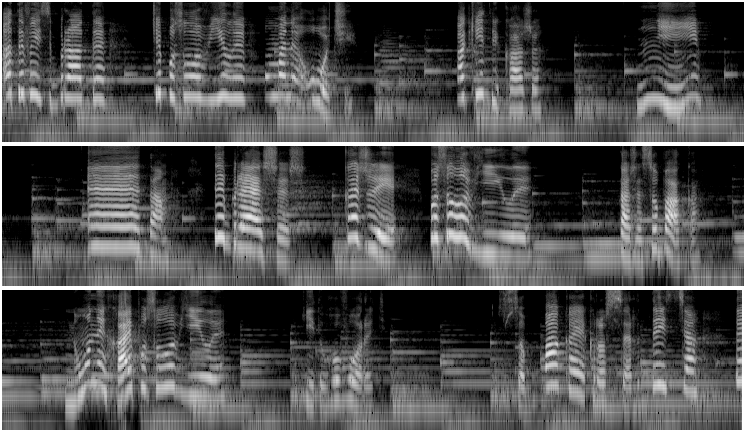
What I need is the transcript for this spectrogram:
А дивись, брате, чи посолов'їли у мене очі? А кіт і каже Ні. Е, там, ти брешеш. Кажи, посолов'їли, каже собака. Ну, нехай посолов'їли, кіт говорить. Собака як розсердиться, та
